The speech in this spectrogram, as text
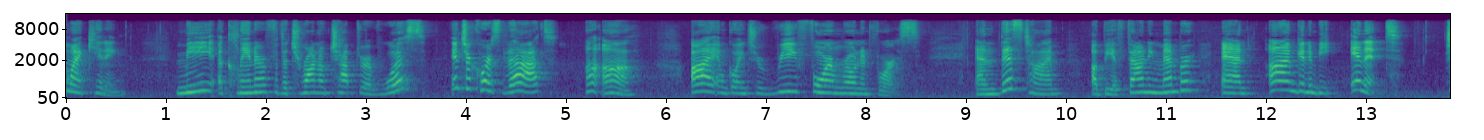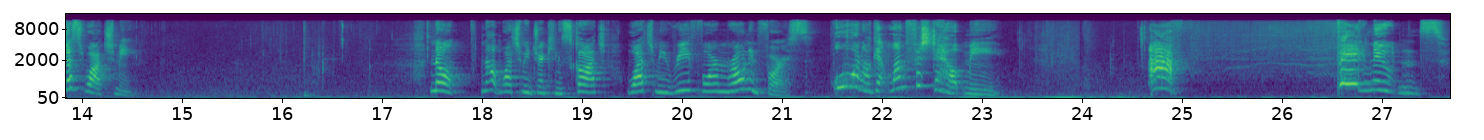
am I kidding? Me, a cleaner for the Toronto chapter of WUS? Intercourse that? Uh-uh. I am going to reform Ronin Force. And this time, I'll be a founding member and I'm gonna be in it. Just watch me. No, not watch me drinking scotch. Watch me reform Ronin Force. Oh, and I'll get Lungfish to help me. Ah! Big Newtons!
